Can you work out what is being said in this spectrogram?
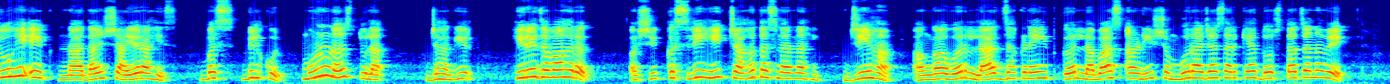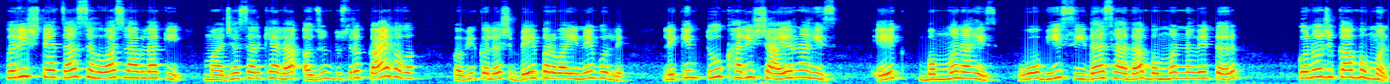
तूही एक नादान शायर आहेस. बस बिलकुल. म्हणूनच तुला जहागीर हिरे जवाहरत अशी कसलीही चाहत असणार नाही. जी हा अंगावर लाज झाकणे इतकं लबास आणि शंभूराजासारख्या दोस्ताचा नव्हे. फरिश्त्याचा सहवास लाभला की माझ्यासारख्याला अजून दुसरं काय हवं? कवी कलश बेपरवाईने बोलले लेकिन तू खाली शायर नाहीस. एक बम्मन आहेस. वो भी सीधा साधा बम्मन नव्हे तर कनोज का बम्मन?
